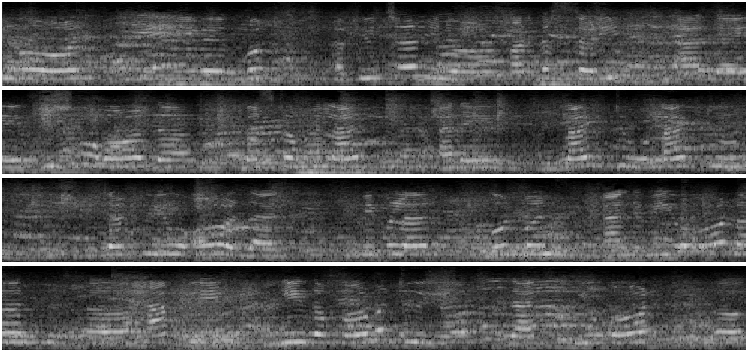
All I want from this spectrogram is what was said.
you all. To give a good a future in your further study. And I wish you all the best of your life. And I like to like to tell to you all that people are good ones. And we all are uh, happily give the forward to you that you all uh,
